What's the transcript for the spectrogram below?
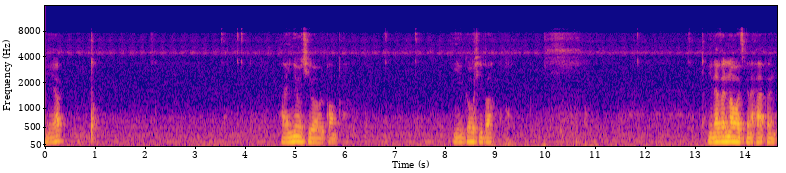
Yep. I knew Shiba will pump. You go Shiba. You never know what's going to happen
